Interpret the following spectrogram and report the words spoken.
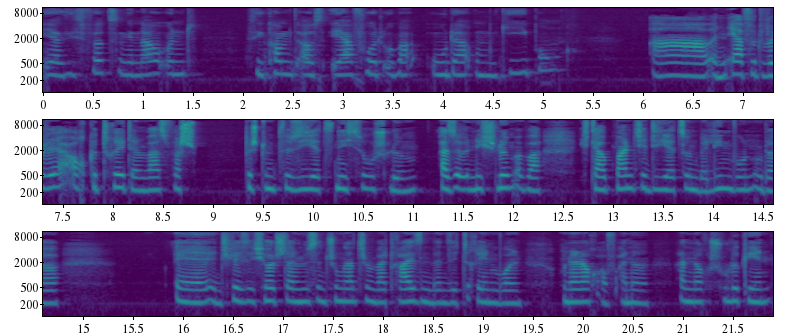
Ja, sie ist 14 genau und sie kommt aus Erfurt oder, Umgebung. Ah, in Erfurt wurde er auch gedreht, dann war es bestimmt für sie jetzt nicht so schlimm. Also nicht schlimm, aber ich glaube, manche, die jetzt so in Berlin wohnen oder äh, in Schleswig-Holstein, müssen schon ganz schön weit reisen, wenn sie drehen wollen und dann auch auf eine andere Schule gehen.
